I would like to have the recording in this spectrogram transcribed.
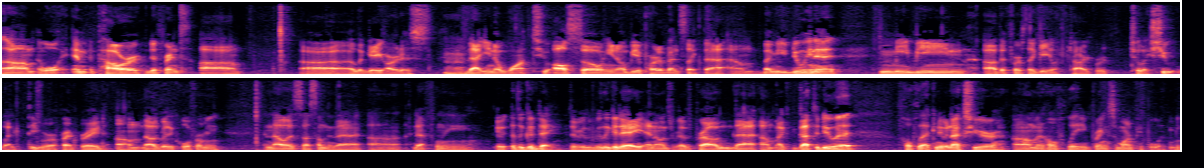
um, and will empower different uh, uh, like gay artists Mhm. that you know want to also you know be a part of events like that. Um, by me doing it, me being uh, the first like gay photographer to like shoot like the Aurora Pride Parade, um, that was really cool for me, and that was uh, something that uh, I definitely it, it's a good day. It's a really really good day, and I was, I was proud that um, I got to do it. Hopefully, I can do it next year, um, and hopefully bring some more people with me.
